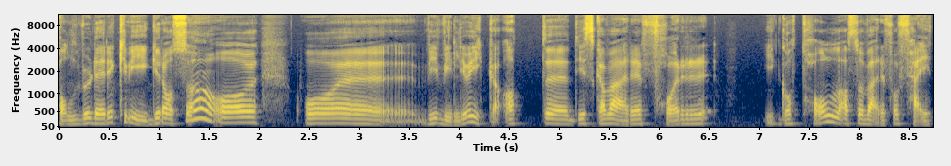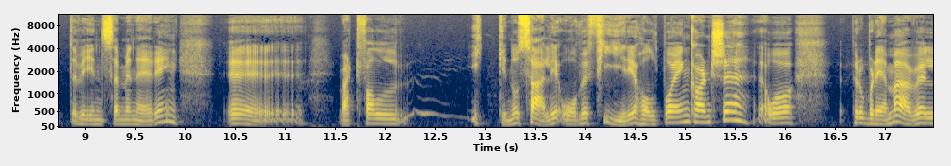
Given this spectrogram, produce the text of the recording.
holdvurdere kviger også. Og, og vi vil jo ikke at de skal være for i godt hold, altså være for feite ved inseminering. Eh, I hvert fall ikke noe særlig over fire i holdpoeng, kanskje. Og problemet er vel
